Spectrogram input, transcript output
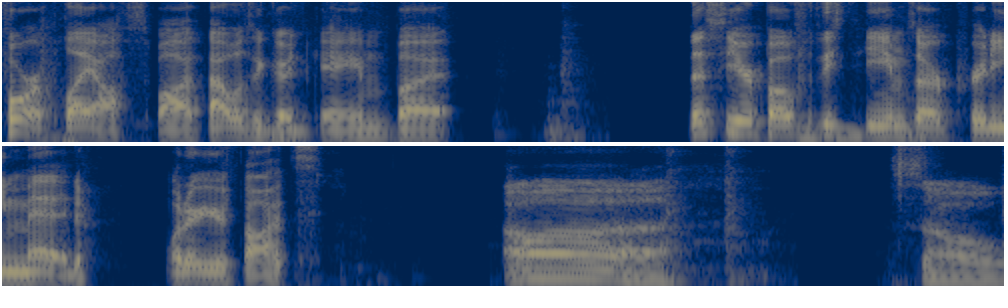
for a playoff spot. That was a good game, but this year both of these teams are pretty mid. What are your thoughts? Uh, so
